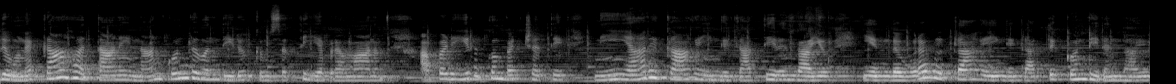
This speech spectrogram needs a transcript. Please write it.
இது உனக்காகத்தானே நான் கொண்டு வந்து இருக்கும் சத்திய பிரமாணம். அப்படி இருக்கும் பட்சத்தில் நீ யாருக்காக இங்கு காத்திருந்தாயோ? எந்த உறவுக்காக இங்கு காத்து கொண்டிருந்தாயோ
